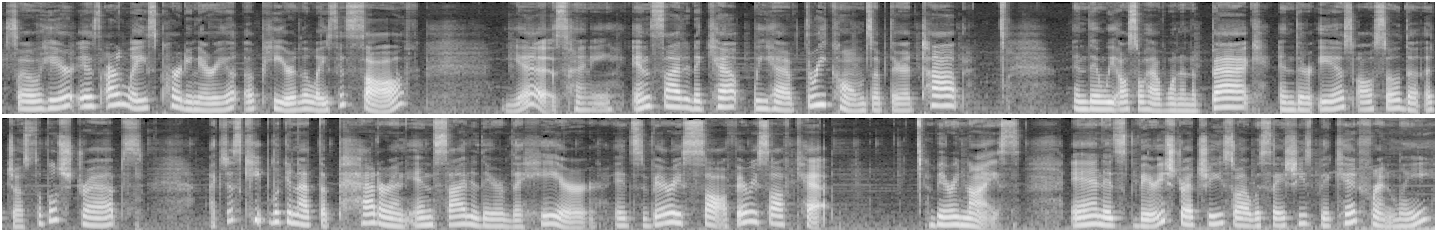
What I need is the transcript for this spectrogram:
So here is our lace parting area up here. The lace is soft. Yes, honey. Inside of the cap, we have three combs up there at top. And then we also have one in the back. And there is also the adjustable straps. I just keep looking at the pattern inside of there of the hair. It's very soft, very soft cap. Very nice. And it's very stretchy, so I would say she's big kid friendly.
